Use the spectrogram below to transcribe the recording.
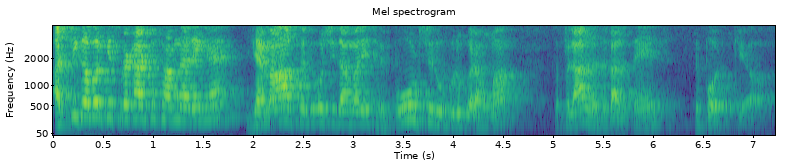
अच्छी खबर किस प्रकार से सामने आ रही है, यह मैं आप सभी को सीधा हमारी इस रिपोर्ट से रूबरू कराऊँगा। तो फ़िलहाल नज़र डालते हैं इस रिपोर्ट की ओर।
